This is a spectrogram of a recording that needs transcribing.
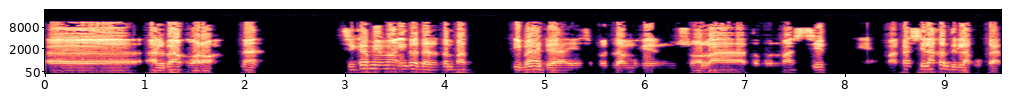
uh, Al-Baqarah. Nah, jika memang itu adalah tempat ibadah ya sebutlah mungkin sholat ataupun masjid ya, maka silakan dilakukan.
